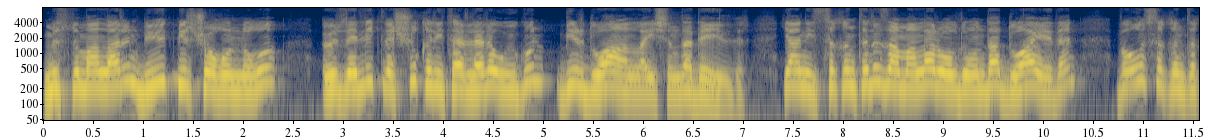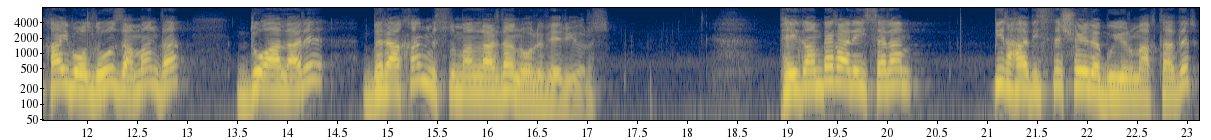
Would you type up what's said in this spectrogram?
Müslümanların büyük bir çoğunluğu özellikle şu kriterlere uygun bir dua anlayışında değildir. Yani sıkıntılı zamanlar olduğunda dua eden ve o sıkıntı kaybolduğu zaman da duaları bırakan Müslümanlardan veriyoruz. Peygamber aleyhisselam bir hadiste şöyle buyurmaktadır.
